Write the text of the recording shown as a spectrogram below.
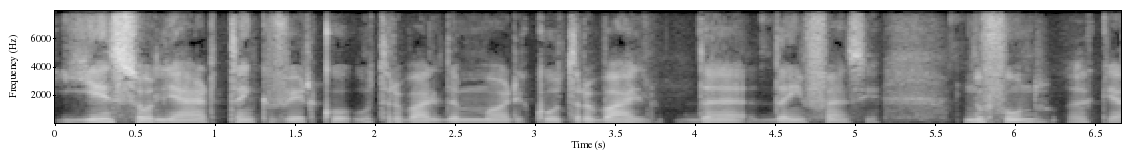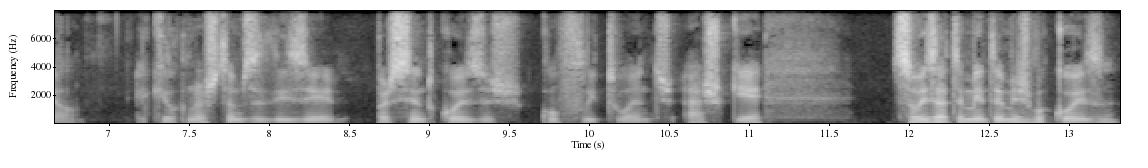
E esse olhar tem que ver com o trabalho da memória, com o trabalho da, da infância. No fundo, aquele, aquilo que nós estamos a dizer, parecendo coisas conflituantes, acho que é, são exatamente a mesma coisa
